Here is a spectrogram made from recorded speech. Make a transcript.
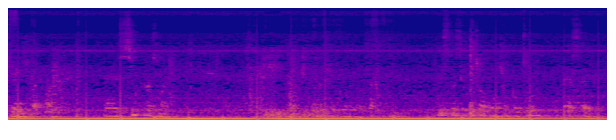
Que é cinco para as mais. E se você quer que aumente um pouquinho, essa aí.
